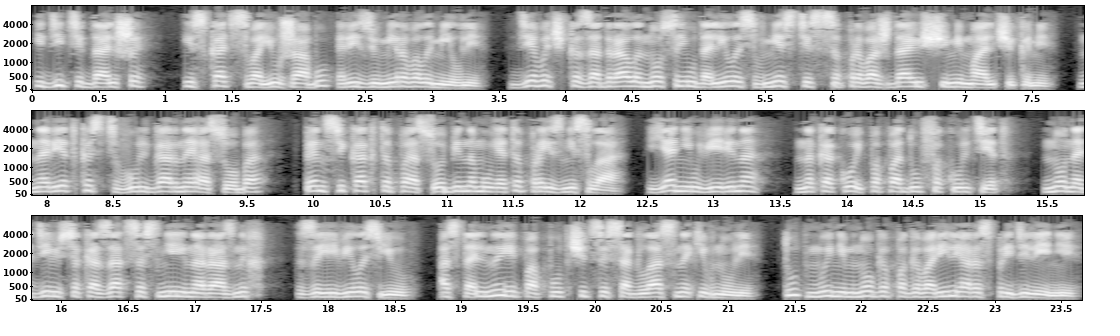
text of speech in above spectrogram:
Идите дальше, искать свою жабу, резюмировала Милли. Девочка задрала нос и удалилась вместе с сопровождающими мальчиками. На редкость вульгарная особа, Пенси как-то по-особенному это произнесла. Я не уверена, на какой попаду факультет, но надеюсь оказаться с ней на разных, заявила Сью. Остальные попутчицы согласно кивнули. Тут мы немного поговорили о распределении.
